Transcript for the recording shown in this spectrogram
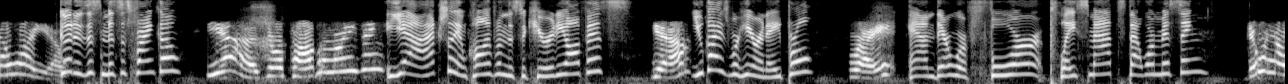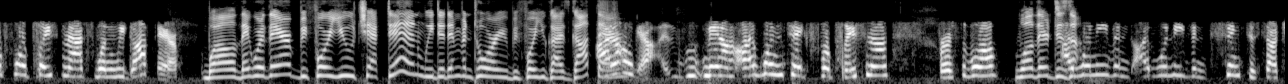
How are you? Good. Is this Mrs. Franco? Yeah. Is there a problem or anything? Yeah, actually, I'm calling from the security office. Yeah. You guys were here in April. Right. And there were four placemats that were missing. There were no four placemats when we got there. Well, they were there before you checked in. We did inventory before you guys got there. I don't, uh, ma'am. I wouldn't take four placemats. First of all, well, they're I wouldn't even. I wouldn't even think to such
